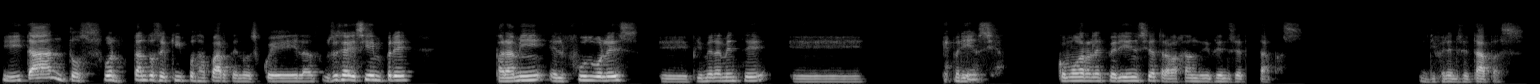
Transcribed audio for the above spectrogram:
y tantos, bueno, tantos equipos aparte, ¿no? Escuelas. Usted sabe siempre, para mí el fútbol es, primeramente, experiencia. ¿Cómo agarrar la experiencia trabajando en diferentes etapas? En diferentes etapas.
